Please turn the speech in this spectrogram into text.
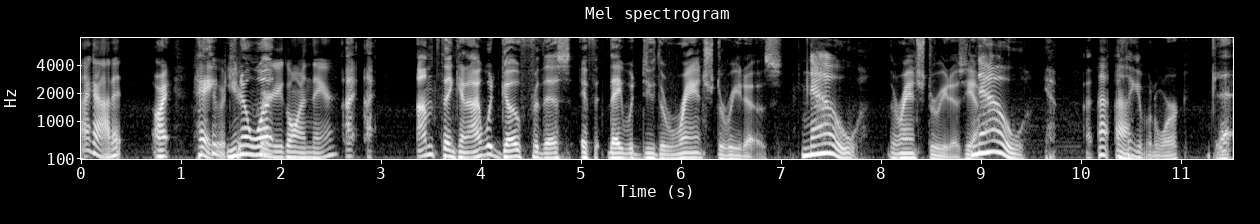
I got it. All right. Hey, you you're- know Where what? are you going there? I, I I'm thinking I would go for this if they would do the ranch Doritos. No. The ranch Doritos, yeah. No. Yeah. I, Uh-uh. I think it would work. Yeah.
